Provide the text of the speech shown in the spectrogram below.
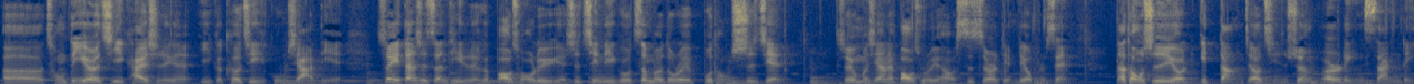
呃，从第二季开始的一个一个科技股下跌，所以但是整体的一个报酬率也是经历过这么多的不同事件，所以我们现在的报酬率还有四十二点六 percent。那同时有一档叫景顺二零三零，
